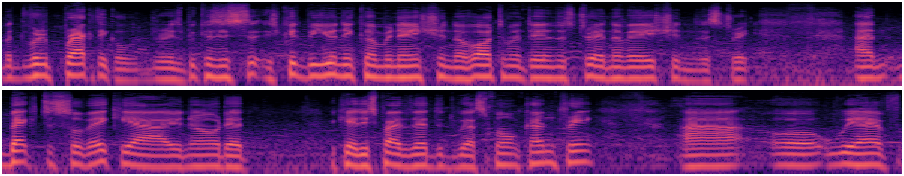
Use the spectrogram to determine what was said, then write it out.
but very practical dreams because it could be unique combination of automotive industry innovation industry. And back to Slovakia, you know that okay, despite that, that we are a small country, uh, uh, we have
